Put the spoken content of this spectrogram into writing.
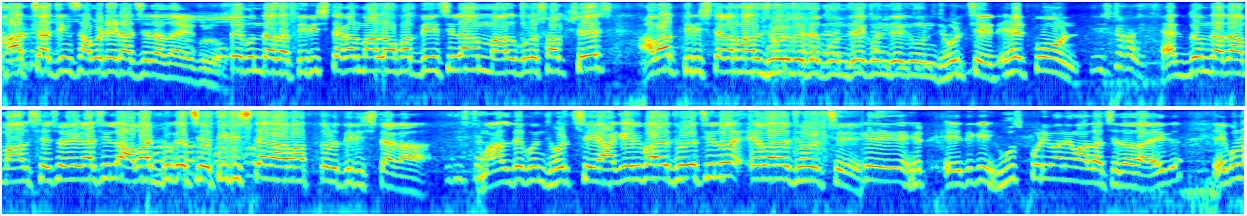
ফাস্ট চার্জিং সাপোর্টেড আছে দাদা এগুলো। দেখুন দাদা তিরিশ টাকার মাল অফার দিয়েছিলাম মালগুলো সব শেষ। আবার তিরিশ টাকার মাল ঝরবে দেখুন দেখুন দেখুন ঝরছে। হেডফোন একদম দাদা মাল শেষ হয়ে গেছিল আবার ঢুকেছে তিরিশ টাকা মাত্র তিরিশ টাকা। মাল দেখুন ঝরছে আগের বারে ঝরেছিল এবারে ঝরছে। এদিকে হিউজ পরিমাণে মাল আছে দাদা। এগ- এগুলো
